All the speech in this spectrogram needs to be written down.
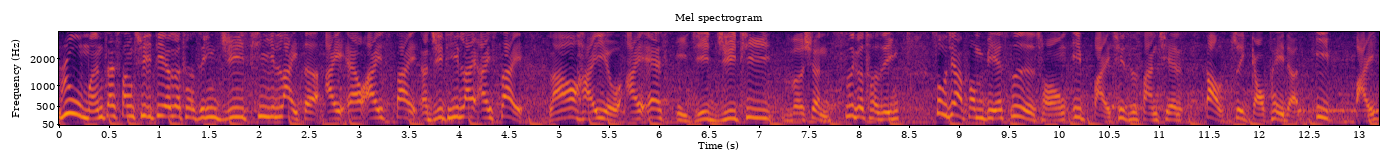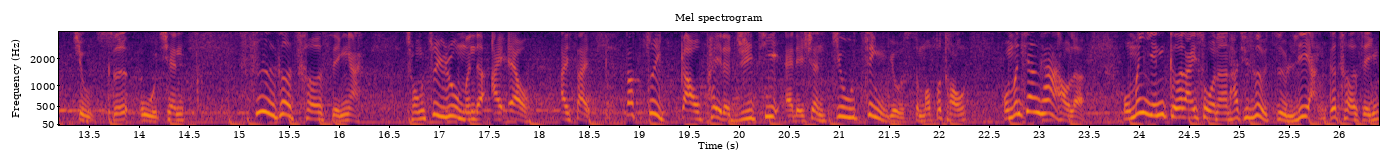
入门再上去第二个车型 GT Line 的 IL iSight，呃 GT Line iSight，然后还有 IS 以及 GT Version 四个车型，售价分别是从一百七十三千到最高配的一百九十五千，四个车型啊，从最入门的 IL iSight 到最高配的 GT Edition，究竟有什么不同？我们这样看好了，我们严格来说呢，它其实只有两个车型，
